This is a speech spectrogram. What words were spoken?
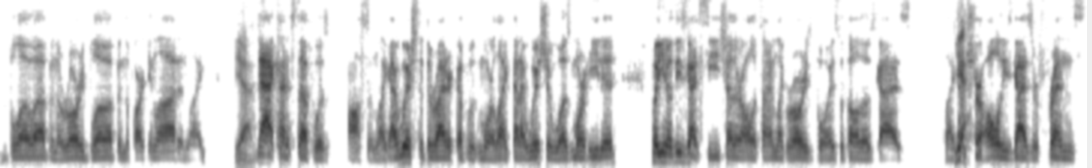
blow up and the Rory blow up in the parking lot, and like Yeah. that kind of stuff was awesome. Like I wish that the Ryder Cup was more like that. I wish it was more heated. But you know, these guys see each other all the time, like Rory's boys with all those guys. Like Yeah. I'm sure all these guys are friends,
